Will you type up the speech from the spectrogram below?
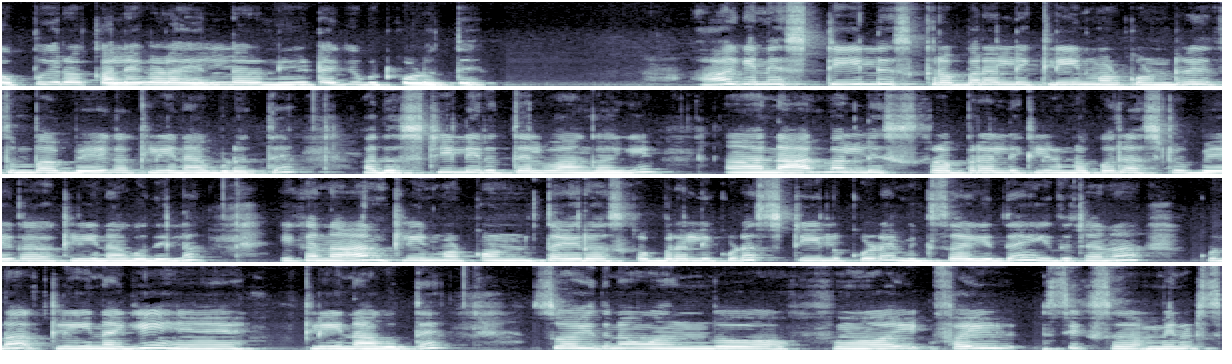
ಕಪ್ಪಿರೋ ಕಲೆಗಳ ಎಲ್ಲ ನೀಟಾಗಿ ಬಿಟ್ಕೊಳ್ಳುತ್ತೆ ಹಾಗೆಯೇ ಸ್ಟೀಲ್ ಸ್ಕ್ರಬ್ಬರಲ್ಲಿ ಕ್ಲೀನ್ ಮಾಡಿಕೊಂಡ್ರೆ ತುಂಬ ಬೇಗ ಕ್ಲೀನ್ ಆಗಿಬಿಡುತ್ತೆ. ಅದು ಸ್ಟೀಲ್ ಇರುತ್ತೆ ಅಲ್ವಾ ಹಂಗಾಗಿ ನಾರ್ಮಲ್ಲಿ ಸ್ಕ್ರಬ್ಬರಲ್ಲಿ ಕ್ಲೀನ್ ಮಾಡ್ಕೊಂಡ್ರೆ ಅಷ್ಟು ಬೇಗ ಕ್ಲೀನ್ ಆಗೋದಿಲ್ಲ. ಈಗ ನಾನು ಕ್ಲೀನ್ ಮಾಡ್ಕೊಳ್ತಾ ಇರೋ ಸ್ಕ್ರಬ್ಬರಲ್ಲಿ ಕೂಡ ಸ್ಟೀಲ್ ಕೂಡ ಮಿಕ್ಸ್ ಆಗಿದೆ. ಇದು ಚೆನ್ನಾಗಿ ಕೂಡ ಕ್ಲೀನಾಗಿ ಕ್ಲೀನ್ ಆಗುತ್ತೆ. ಸೊ ಇದನ್ನ ಒಂದು ಫೈ ಫೈವ್ ಸಿಕ್ಸ್ ಮಿನಿಟ್ಸ್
